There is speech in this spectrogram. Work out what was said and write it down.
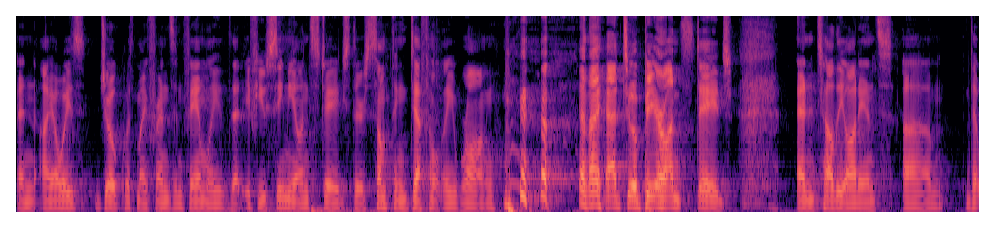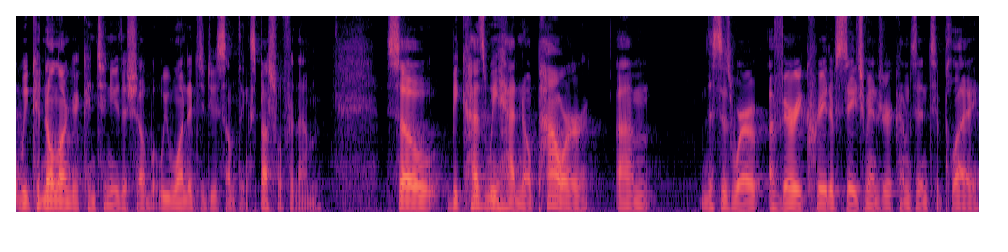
and i always joke with my friends and family that if you see me on stage there's something definitely wrong and i had to appear on stage and tell the audience um, that we could no longer continue the show, but we wanted to do something special for them. So because we had no power, um, this is where a very creative stage manager comes into play.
